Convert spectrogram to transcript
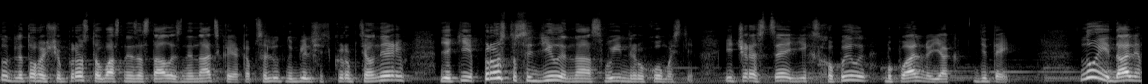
Ну, для того, щоб просто вас не застали зненацька, як абсолютно більшість корупціонерів, які просто сиділи на своїй нерухомості, і через це їх схопили буквально як дітей. Ну і далі.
